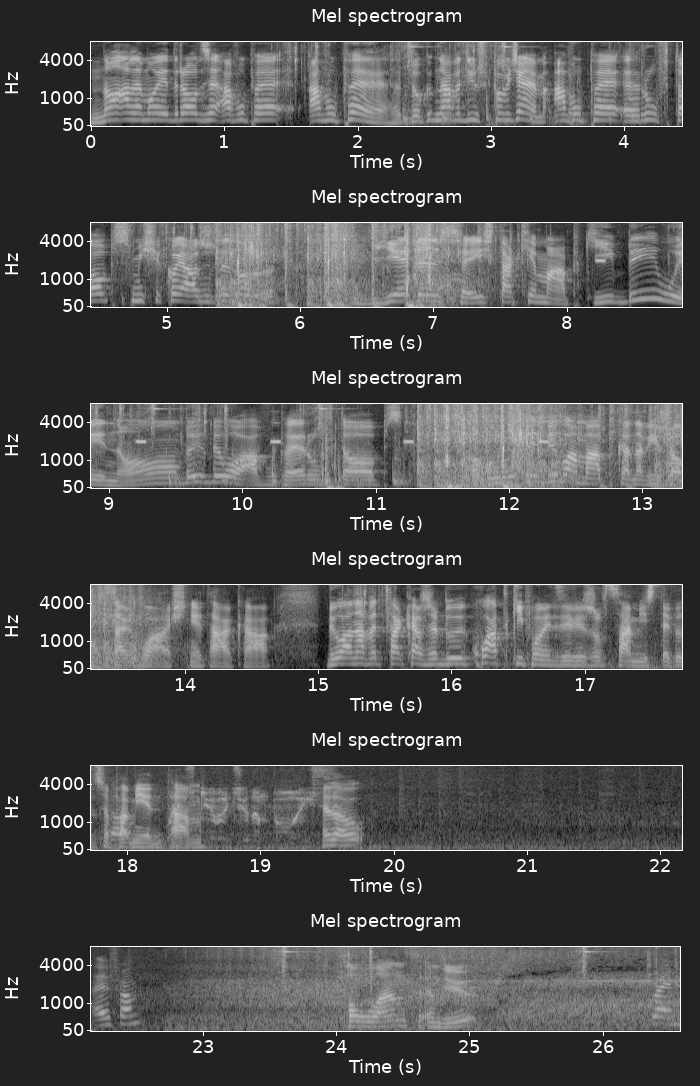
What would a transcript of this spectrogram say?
No ale moi drodzy, AWP, AWP, to nawet już powiedziałem, AWP Rooftops mi się kojarzy, że no w 1.6 takie mapki były, no, by, było AWP Rooftops. Ogólnie by, była mapka na wieżowcach właśnie taka. Była nawet taka, że były kładki pomiędzy wieżowcami z tego co pamiętam. Hello, Where are you from? Poland and you? Friend.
